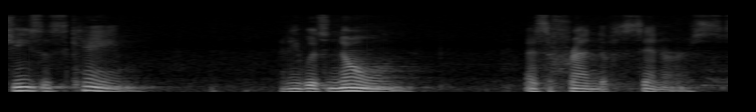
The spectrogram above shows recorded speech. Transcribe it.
Jesus came and he was known as a friend of sinners.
